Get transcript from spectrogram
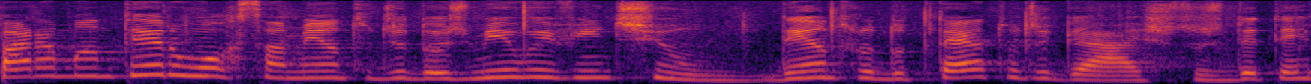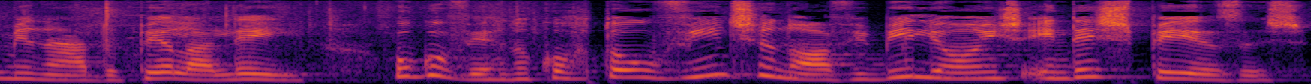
Para manter o orçamento de 2021 dentro do teto de gastos determinado pela lei, o governo cortou 29 bilhões em despesas.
